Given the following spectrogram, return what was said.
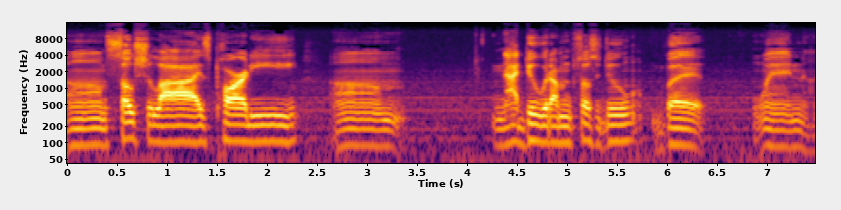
um, socialize, party, um, not do what I'm supposed to do, but when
